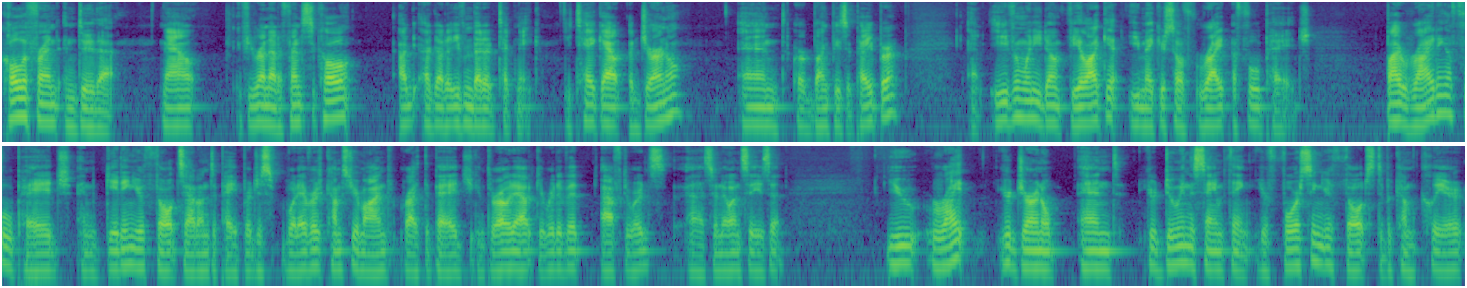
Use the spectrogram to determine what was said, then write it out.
Call a friend and do that. Now, if you run out of friends to call, I, I got an even better technique. You take out a journal and or a blank piece of paper, and even when you don't feel like it, you make yourself write a full page by writing a full page and getting your thoughts out onto paper, just whatever comes to your mind, write the page. You can throw it out, get rid of it afterwards uh, so no one sees it. You write your journal and you're doing the same thing. You're forcing your thoughts to become clear,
